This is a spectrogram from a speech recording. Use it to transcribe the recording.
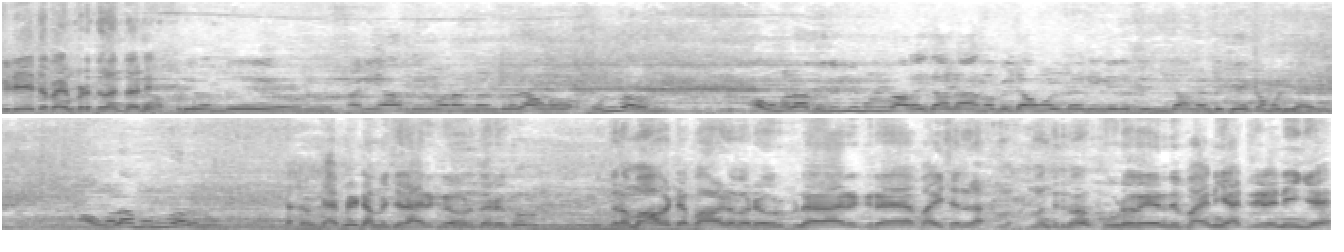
விடயத்தை பயன்படுத்தலாம் தானே? அப்படி வந்து ஒரு தனியார் நிறுவனங்கள்ன்றது அவங்க முன் வரணும் அவங்களாம் விரும்பி முன் தான் நாங்கள் போயிட்டு அவங்கள்ட்ட நீங்கள் இதை செஞ்சுட்டாங்கன்ட்டு கேட்க முடியாது. அவங்களாம் முன் வரணும். கேபினெட் அமைச்சராக இருக்கிற ஒருத்தருக்கும் புத்தள மாவட்ட பாராளுமன்ற உறுப்பினராக இருக்கிற வைசல் வந்துருக்காங்க கூடவே இருந்து பணியாற்றுகிற நீங்கள்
